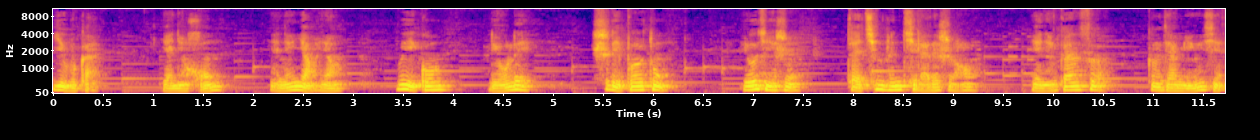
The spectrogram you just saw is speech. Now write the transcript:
异物感、眼睛红、眼睛痒痒、畏光。流泪、视力波动，尤其是在清晨起来的时候，眼睛干涩更加明显。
